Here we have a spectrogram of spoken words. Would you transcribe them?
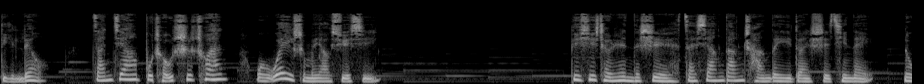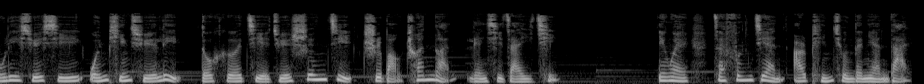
第六，咱家不愁吃穿，我为什么要学习？必须承认的是，在相当长的一段时期内，努力学习、文凭、学历都和解决生计、吃饱穿暖联系在一起，因为在封建而贫穷的年代。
